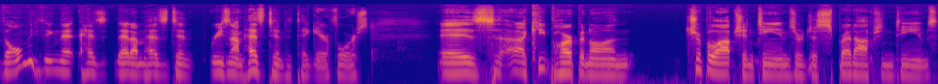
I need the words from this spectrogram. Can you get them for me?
The only thing that has that I'm hesitant, reason I'm hesitant to take Air Force, is I keep harping on triple option teams or just spread option teams,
